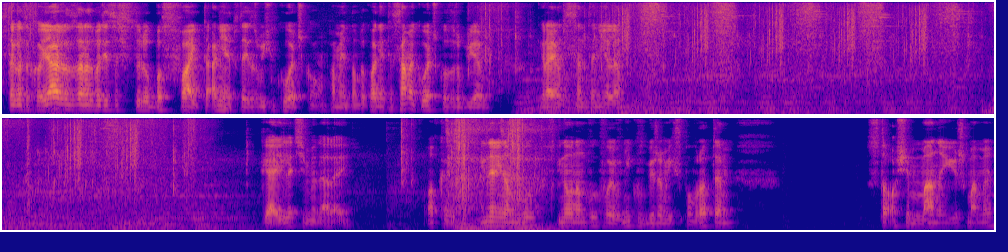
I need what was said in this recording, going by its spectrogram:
Z tego co kojarzę, to zaraz będzie coś w stylu boss fight. A nie, tutaj zrobiliśmy kółeczko. Pamiętam dokładnie te same kółeczko zrobiłem grając z Sentinelem. Okej, lecimy dalej. Okej, okay. zginęli nam dwóch, zginęło nam dwóch wojowników, bierzemy ich z powrotem. 108 many już mamy.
